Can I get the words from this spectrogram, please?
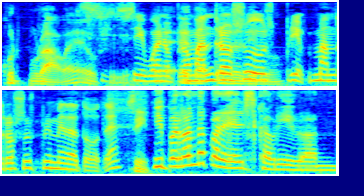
corporal, eh? O sigui, Sí, bueno, he però de mandrossos, dir-ho. pri mandrossos primer de tot, eh? Sí. I parlant de parells que vibren,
